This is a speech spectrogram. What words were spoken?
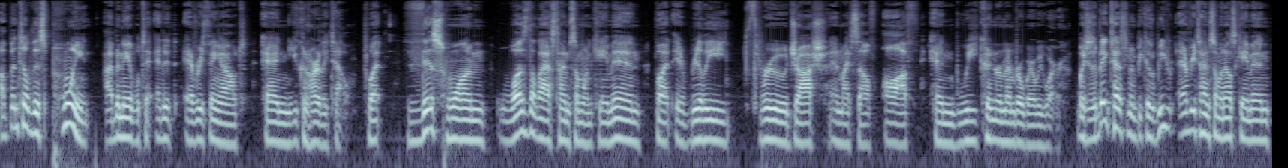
up until this point I've been able to edit everything out and you can hardly tell. But this one was the last time someone came in, but it really threw Josh and myself off and we couldn't remember where we were. Which is a big testament because we every time someone else came in,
